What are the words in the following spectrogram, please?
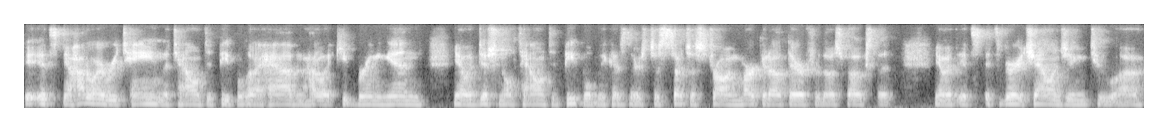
it's, you know, how do I retain the talented people that I have and how do I keep bringing in, you know, additional talented people because there's just such a strong market out there for those folks that you know it's it's very challenging to uh,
